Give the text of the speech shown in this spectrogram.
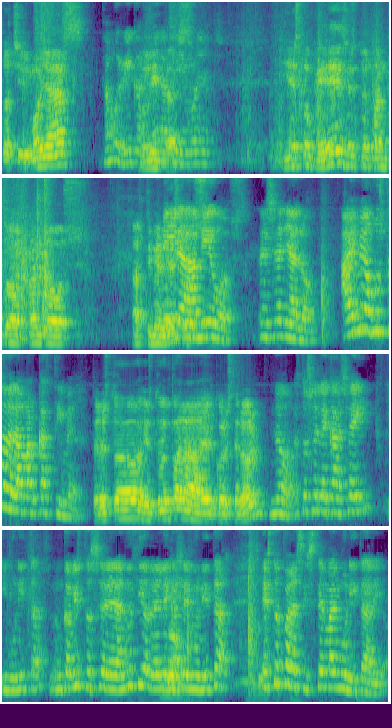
Dos chirimoyas. Están muy ricas, Muy eh, las chirimoyas. ¿Y esto qué es? ¿Esto tantos, tantos Actimel Mira, estos? amigos, enséñalo. A mí me gusta de la marca Actimel. Pero esto, esto es para el colesterol. No, esto es LK6 Inmunitas. ¿Nunca he visto ese anuncio de LK6 No. Inmunitas? Esto es para el sistema inmunitario.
